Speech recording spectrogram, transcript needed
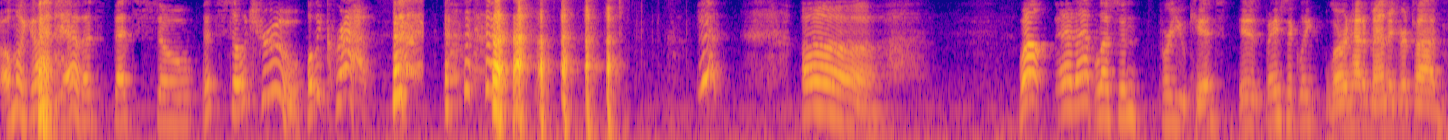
Oh my god! Yeah, that's that's so that's so true. Holy crap! oh. Well, uh, that lesson for you kids is basically learn how to manage your time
